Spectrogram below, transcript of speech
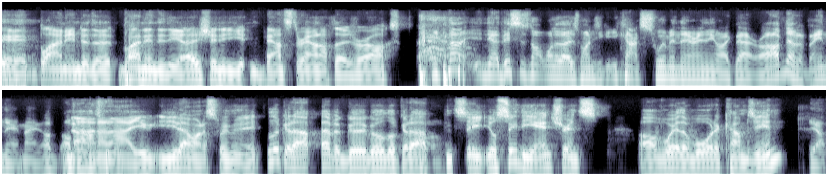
yeah, blown into the blown into the ocean, and you're getting bounced around off those rocks. you can't. Now, this is not one of those ones you, you can't swim in there or anything like that, right? I've never been there, mate. I'll, I'll no, no, no. You. you don't want to swim in it. Look it up. Have a Google. Look it up oh. and see. You'll see the entrance of where the water comes in. Yeah,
